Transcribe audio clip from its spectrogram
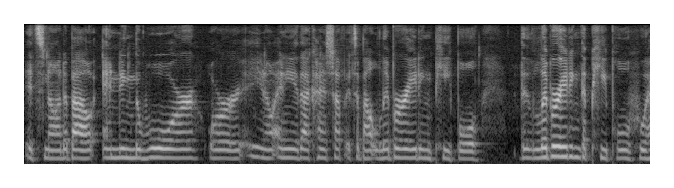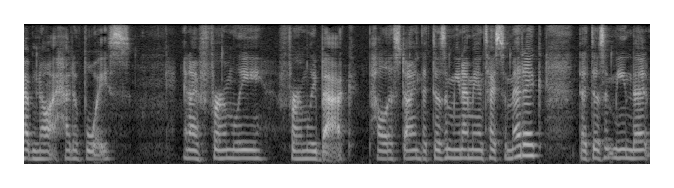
It's not about ending the war or, you know, any of that kind of stuff. It's about liberating people, the liberating the people who have not had a voice. And I firmly, firmly back Palestine. That doesn't mean I'm anti Semitic. That doesn't mean that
